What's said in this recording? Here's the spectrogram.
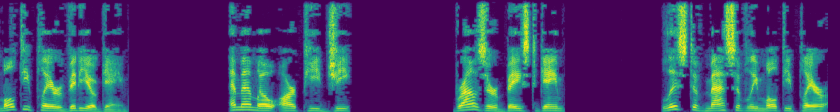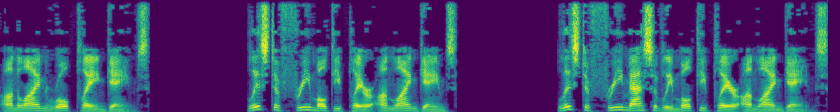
Multiplayer video game MMORPG Browser-based game List of massively multiplayer online role-playing games List of free multiplayer online games List of free massively multiplayer online games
